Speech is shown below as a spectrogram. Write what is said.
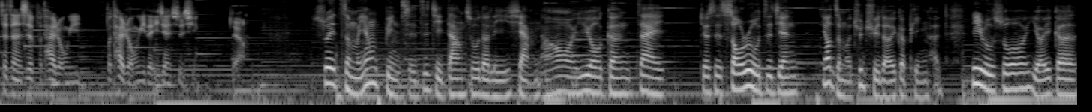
这真的是不太容易、不太容易的一件事情，对啊。所以怎么样秉持自己当初的理想，然后又跟在就是收入之间要怎么去取得一个平衡？例如说有一个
